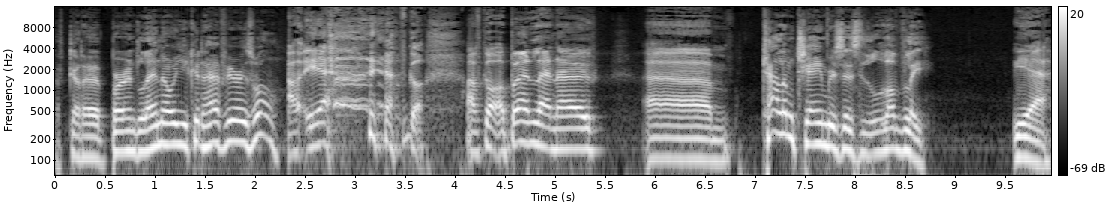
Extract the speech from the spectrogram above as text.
I've got a Bernd Leno you could have here as well. Uh, yeah, I've got, I've got a Bernd Leno. Um, Callum Chambers is lovely. Yeah,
